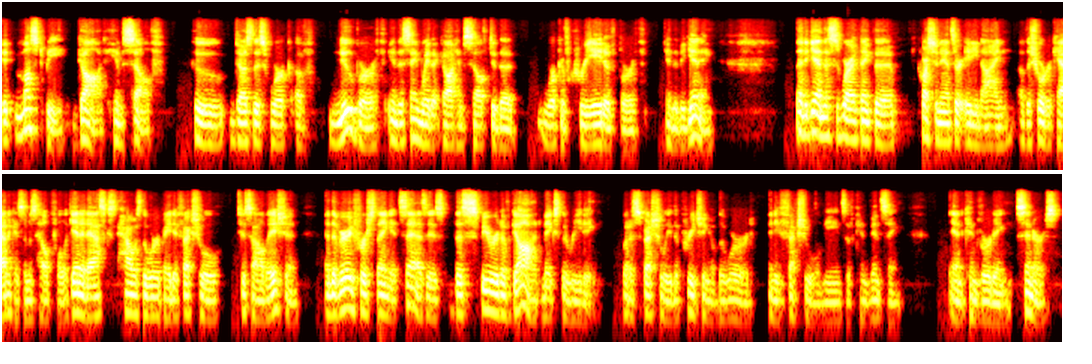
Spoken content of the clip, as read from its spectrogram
It must be God Himself who does this work of new birth in the same way that God Himself did the work of creative birth in the beginning. And again, this is where I think the question answer 89 of the shorter catechism is helpful. Again, it asks, How is the word made effectual to salvation? And the very first thing it says is, The Spirit of God makes the reading, but especially the preaching of the word, an effectual means of convincing and converting sinners.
